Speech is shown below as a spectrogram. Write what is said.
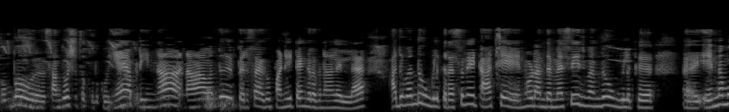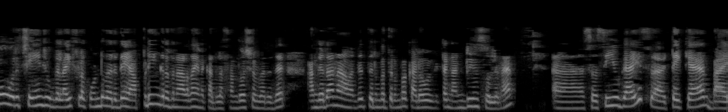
ரொம்ப ஒரு சந்தோஷத்தை கொடுக்கும். ஏன் அப்படின்னா நான் வந்து பெருசா எதுவும் பண்ணிட்டேங்கிறதுனால இல்ல. அது வந்து உங்களுக்கு ரெசனேட் ஆச்சே என்னோட அந்த மெசேஜ் வந்து உங்களுக்கு என்னமோ ஒரு சேஞ்ச் உங்க லைஃப்ல கொண்டு வருதே அப்படிங்கறதுனாலதான் எனக்கு அதுல சந்தோஷம் வருது. அங்கதான் நான் வந்து திரும்ப திரும்ப கடவுள்கிட்ட நன்றியும் சொல்லுவேன். So see you guys take care bye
